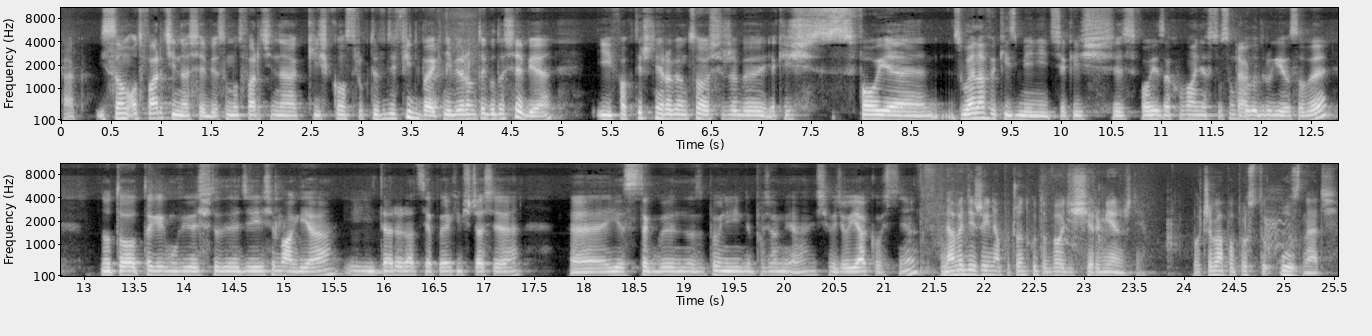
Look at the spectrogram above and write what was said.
tak. i są otwarci na siebie, są otwarci na jakiś konstruktywny feedback, nie biorą tego do siebie, i faktycznie robią coś, żeby jakieś swoje złe nawyki zmienić, jakieś swoje zachowania w stosunku tak. do drugiej osoby, no to tak jak mówiłeś, wtedy dzieje się magia i ta relacja po jakimś czasie e, jest jakby na zupełnie innym poziomie, jeśli chodzi o jakość, nie? Nawet jeżeli na początku to wychodzi siermiężnie, bo trzeba po prostu uznać,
